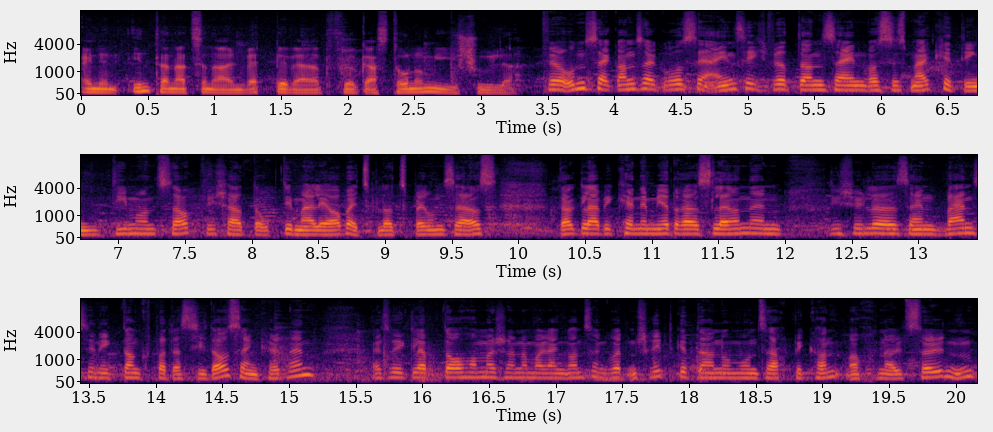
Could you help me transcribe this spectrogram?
einen internationalen Wettbewerb für Gastronomieschüler. Für uns eine ganz große Einsicht wird dann sein, was das Marketing-Team uns sagt, wie schaut der optimale Arbeitsplatz bei uns aus. Da glaube ich, können wir daraus lernen. Die Schüler sind wahnsinnig dankbar, dass sie da sein können. Also ich glaube, da haben wir schon einmal einen ganz guten Schritt getan, um uns auch bekannt machen als Sölden.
